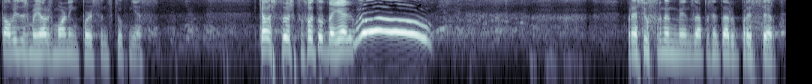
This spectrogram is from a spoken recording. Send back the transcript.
talvez das maiores morning persons que eu conheço. Aquelas pessoas que se levantam de manhã, uh! Parece o Fernando Mendes a apresentar o preço certo.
